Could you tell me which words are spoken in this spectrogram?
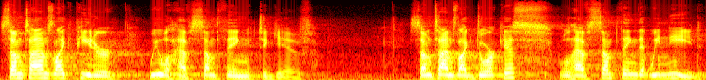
Sometimes, like Peter, we will have something to give. Sometimes, like Dorcas, we'll have something that we need.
